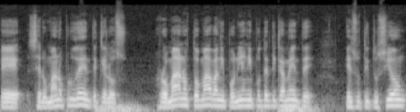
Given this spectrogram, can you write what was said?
eh, ser humano prudente que los romanos tomaban y ponían hipotéticamente en sustitución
